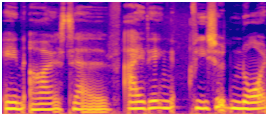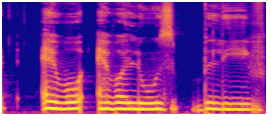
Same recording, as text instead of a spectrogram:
in ourselves. I think we should not ever, ever lose belief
